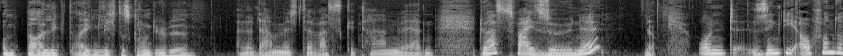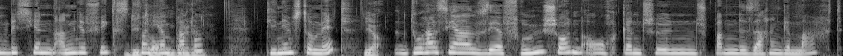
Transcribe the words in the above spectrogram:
Und da liegt eigentlich das Grundübel. Also da müsste was getan werden. Du hast zwei Söhne Ja. und sind die auch schon so ein bisschen angefixt Die von ihrem Papa? beide. Die nimmst du mit? Ja. Du hast ja sehr früh schon auch ganz schön spannende Sachen gemacht.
